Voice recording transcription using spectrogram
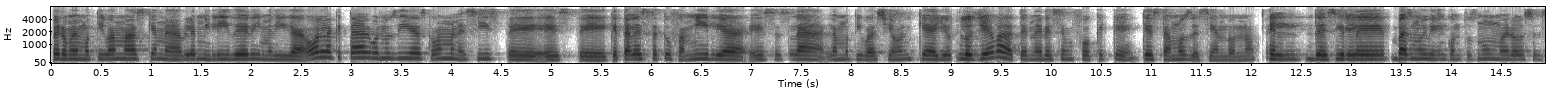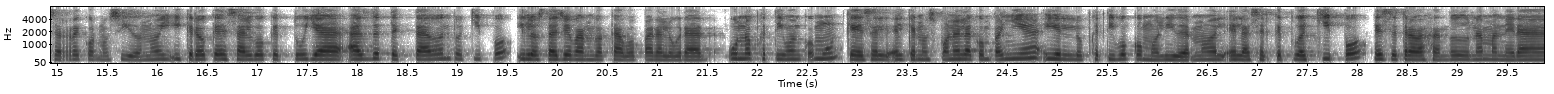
pero me motiva más que me hable mi líder y me diga, hola, ¿qué tal? Buenos días, ¿cómo amaneciste? Este, ¿qué tal está tu familia? Esa es la, la motivación que a ellos los lleva a tener ese enfoque que, que, estamos deseando, ¿no? El decirle, vas muy bien con tus números, el ser reconocido, ¿no? Y, creo que es algo que tú ya has detectado en tu equipo y lo estás llevando a cabo para lograr un objetivo en común, que es el, el que nos pone la compañía y el objetivo como líder, ¿no? El, el hacer que tu equipo esté trabajando de una manera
